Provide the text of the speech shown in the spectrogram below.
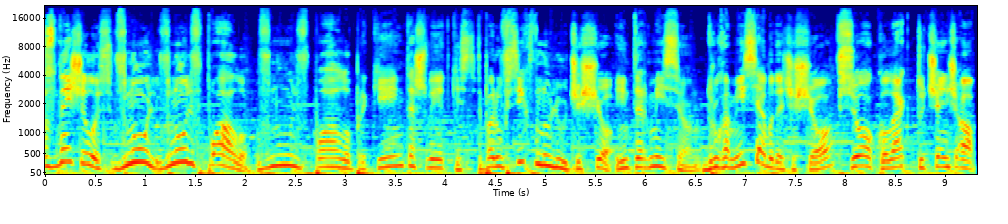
знищилось. В нуль, в нуль впало. В нуль впало, прикиньте швидкість. Тепер у всіх в нулю, чи що? Інтермісіон. Друга місія буде, чи що? Все, collect to change up.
